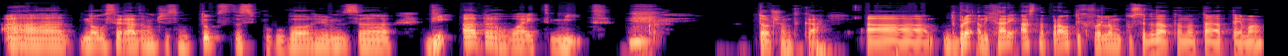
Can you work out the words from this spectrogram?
А, много се радвам, че съм тук, за да си поговорим за The Other White Meat. Точно така. А, добре, ами Хари, аз направо те хвърлям по средата на тая тема.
